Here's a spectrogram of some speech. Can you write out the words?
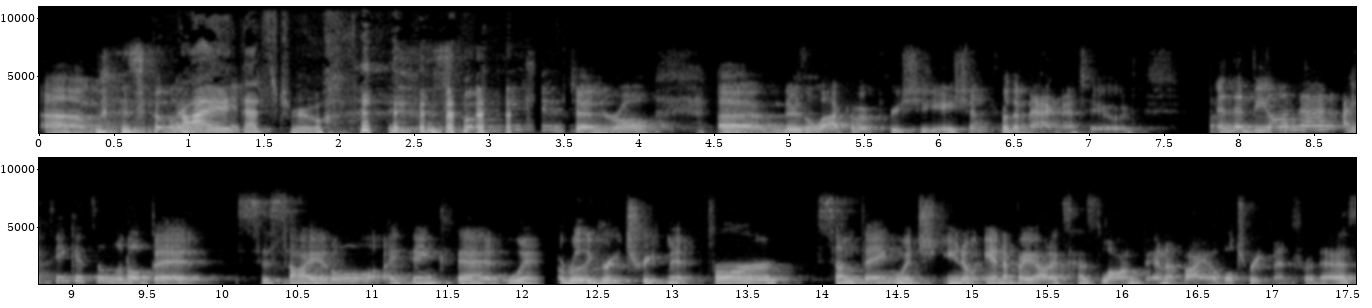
Um, so right, that's true. so I think in general, um, there's a lack of appreciation for the magnitude. And then beyond that, I think it's a little bit societal. I think that with a really great treatment for something, which, you know, antibiotics has long been a viable treatment for this,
